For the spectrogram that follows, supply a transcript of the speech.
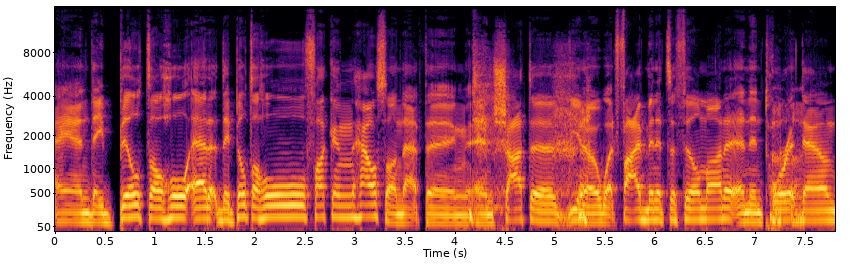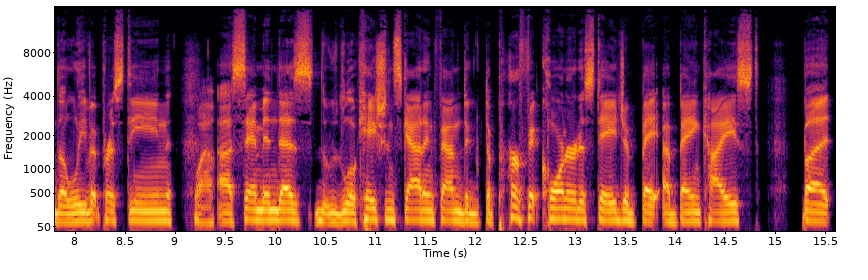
and they built a whole edit they built a whole fucking house on that thing and shot the you know what five minutes of film on it and then tore uh-huh. it down to leave it pristine. Wow. Uh, sam mendes location scouting found the, the perfect corner to stage a, ba- a bank heist but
